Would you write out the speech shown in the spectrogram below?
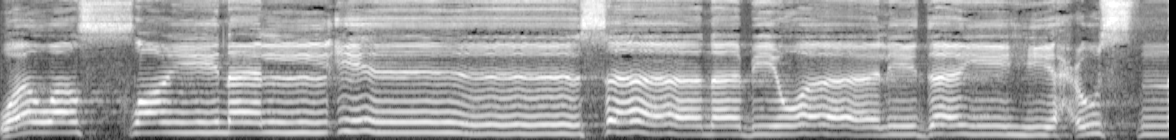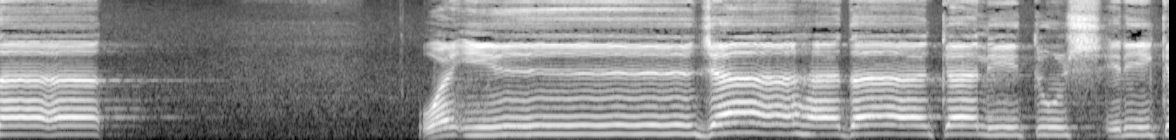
ووصينا الإنسان بوالديه حسنا وإن جاهداك لتشرك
